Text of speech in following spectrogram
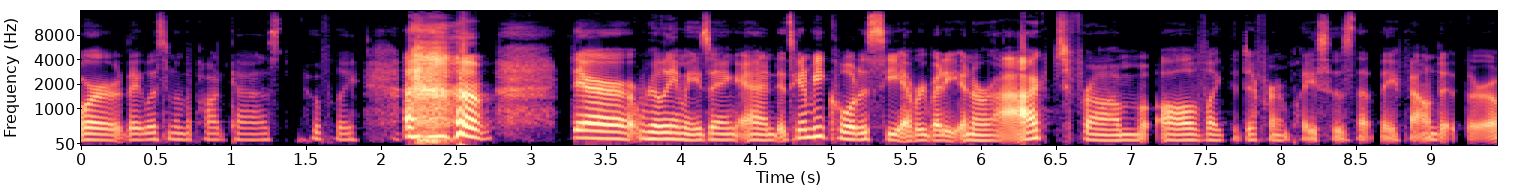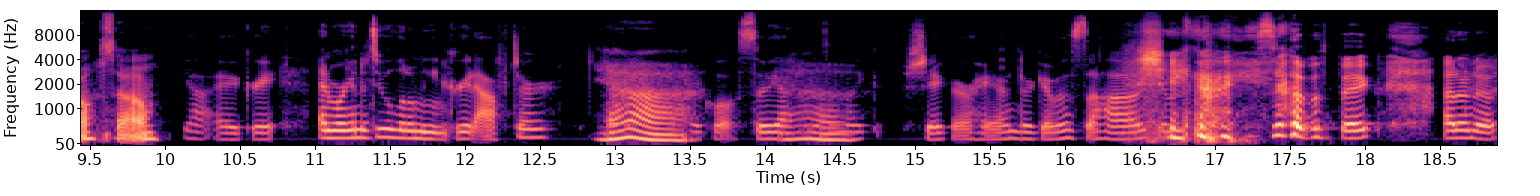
or they listen to the podcast, hopefully, they're really amazing. And it's going to be cool to see everybody interact from all of like the different places that they found it through. So, Yeah, I agree. And we're going to do a little meet and greet after Yeah. Okay, cool. So yeah, you guys like shake our hand or give us a hug, Shake our have a pic. I don't know.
